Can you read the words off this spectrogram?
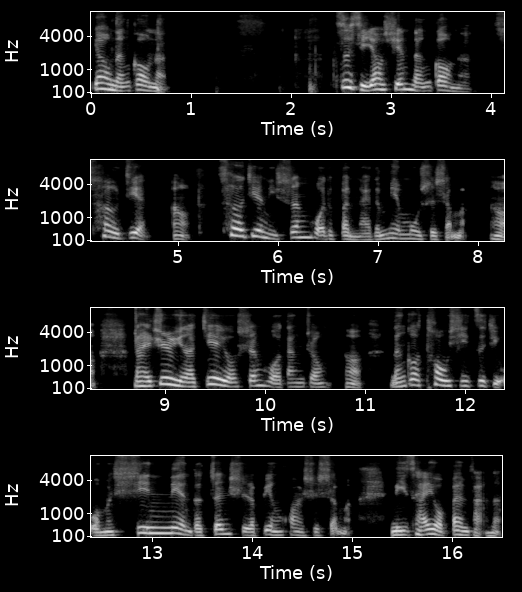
要能够呢，自己要先能够呢，测见啊，测见你生活的本来的面目是什么。啊，乃至于呢，借由生活当中啊，能够透析自己我们心念的真实的变化是什么，你才有办法呢，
